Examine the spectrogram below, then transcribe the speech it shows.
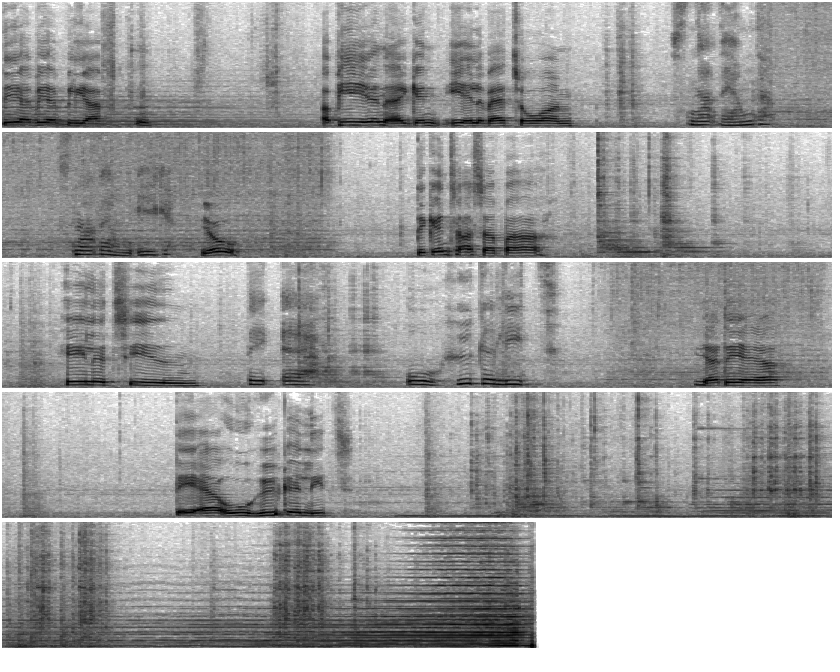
Det er ved at blive aften. Og pigen er igen i elevatoren. Snart er hun der. Snart er hun ikke. Jo. Det gentager sig bare. Hele tiden. Det er uhyggeligt. Ja, det er. Det er uhyggeligt.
